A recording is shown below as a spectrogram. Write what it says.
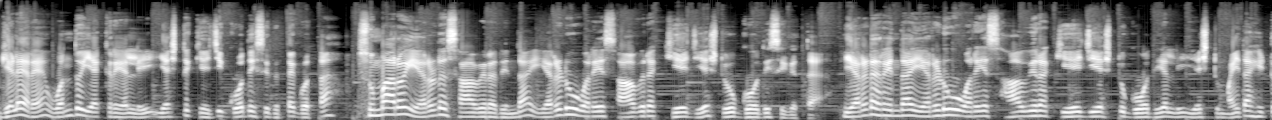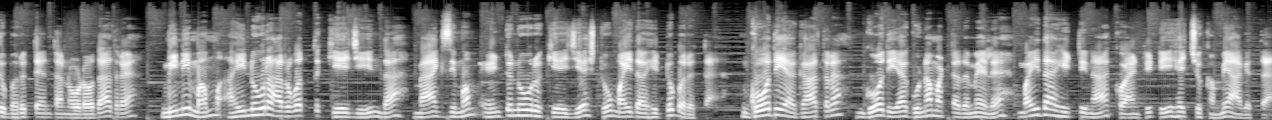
ಗೆಳೆಯರೆ, ಒಂದು ಎಕರೆಯಲ್ಲಿ ಎಷ್ಟು ಕೆಜಿ ಗೋಧಿ ಸಿಗುತ್ತೆ ಗೊತ್ತಾ? ಸುಮಾರು ಎರಡು ಸಾವಿರದಿಂದ ಎರಡೂವರೆ ಸಾವಿರ ಕೆ ಜಿಯಷ್ಟು ಗೋಧಿ ಸಿಗುತ್ತೆ. ಎರಡರಿಂದ ಎರಡೂವರೆ ಸಾವಿರ ಕೆ ಜಿಯಷ್ಟು ಗೋಧಿಯಲ್ಲಿ ಎಷ್ಟು ಮೈದಾ ಹಿಟ್ಟು ಬರುತ್ತೆ ಅಂತ ನೋಡೋದಾದ್ರೆ, ಮಿನಿಮಮ್ ಐನೂರ ಅರವತ್ತು ಕೆ ಜಿಯಿಂದ ಮ್ಯಾಕ್ಸಿಮಮ್ ಎಂಟುನೂರು ಕೆಜಿಯಷ್ಟು ಮೈದಾ ಹಿಟ್ಟು ಬರುತ್ತೆ. ಗೋಧಿಯ ಗಾತ್ರ ಗೋಧಿಯ ಗುಣಮಟ್ಟದ ಮೇಲೆ ಮೈದಾ ಹಿಟ್ಟಿನ ಕ್ವಾಂಟಿಟಿ ಹೆಚ್ಚು ಕಮ್ಮಿ ಆಗುತ್ತೆ.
